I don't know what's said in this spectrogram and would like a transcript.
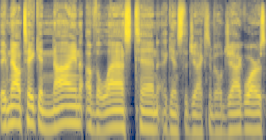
They've now taken nine of the last 10 against the Jacksonville Jaguars.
